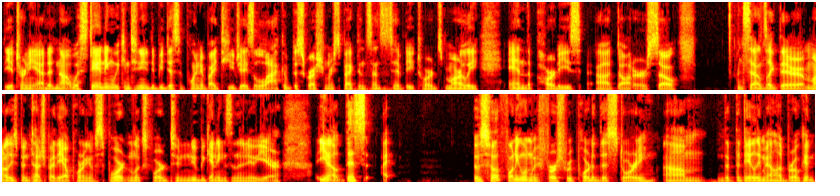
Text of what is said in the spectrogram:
The attorney added, Notwithstanding, we continue to be disappointed by TJ's lack of discretion, respect, and sensitivity towards Marilee and the party's uh, daughter. So it sounds like there Marilee's been touched by the outpouring of support and looks forward to new beginnings in the new year. You know, this I it was so funny when we first reported this story um, that the Daily Mail had broken.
